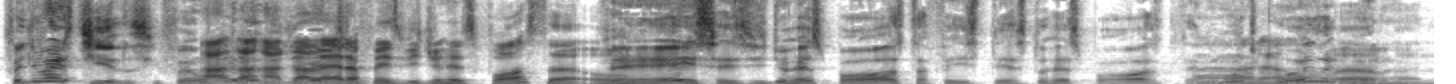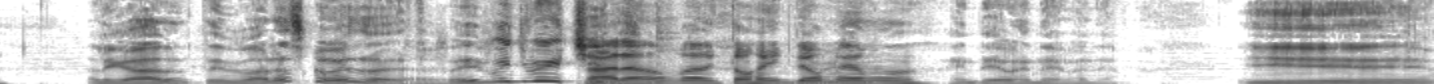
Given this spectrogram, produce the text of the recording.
Foi divertido, assim. Foi um a, a galera divertido. fez vídeo resposta? Ou... Fez, fez vídeo resposta, fez texto resposta. Teve um monte de Caramba, coisa, cara. mano. Tá ligado? Teve várias coisas, velho. Foi, foi divertido. assim. Caramba, então rendeu mesmo. Rendeu, rendeu, rendeu. E.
